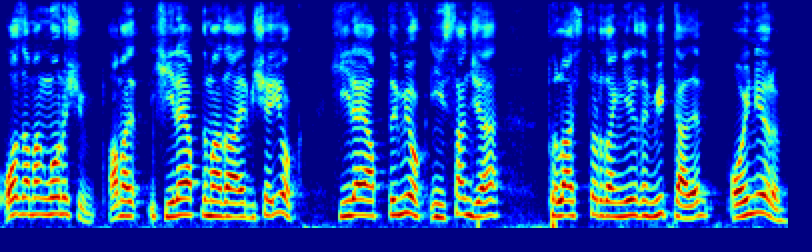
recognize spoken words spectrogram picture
o zaman konuşun. Ama hile yaptığıma dair bir şey yok. Hile yaptığım yok. İnsanca Play Store'dan girdim yükledim. Oynuyorum.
